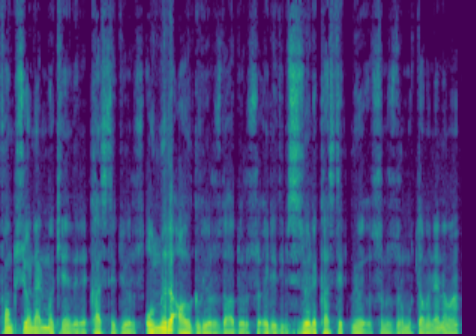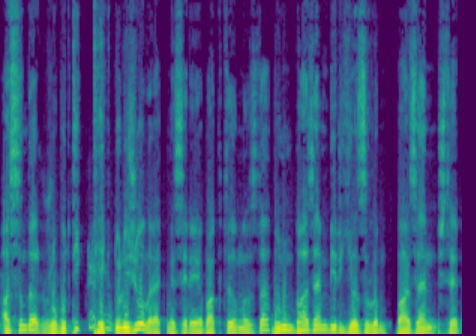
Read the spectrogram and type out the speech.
fonksiyonel makineleri kastediyoruz. Onları algılıyoruz daha doğrusu öyle diyeyim. Siz öyle kastetmiyorsunuzdur muhtemelen ama aslında robotik teknoloji olarak meseleye baktığımızda bunun bazen bir yazılım, bazen işte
